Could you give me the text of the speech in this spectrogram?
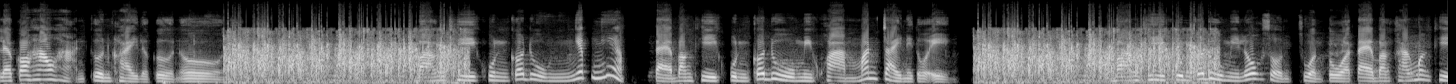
แล้วก็ห้าวหาญเกินใครเหลือเกิน เออ บางทีคุณก็ดูเงียบๆแต่บางทีคุณก็ดูมีความมั่นใจในตัวเอง บางทีคุณก็ดูมีโลกส่วนส่วนตัว แต่บางครั้งบางที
